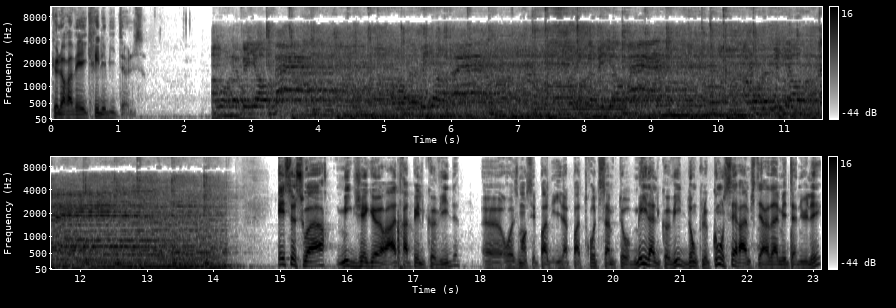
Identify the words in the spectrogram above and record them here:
que leur avaient écrit les Beatles. Et ce soir, Mick Jagger a attrapé le Covid. Euh, heureusement, pas, il n'a pas trop de symptômes, mais il a le Covid. Donc le concert à Amsterdam est annulé,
